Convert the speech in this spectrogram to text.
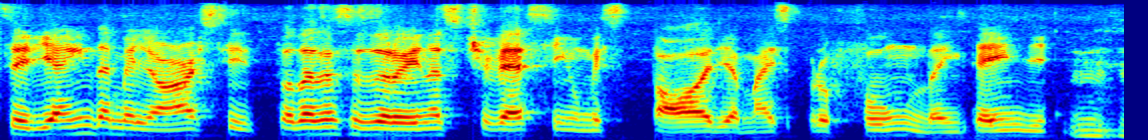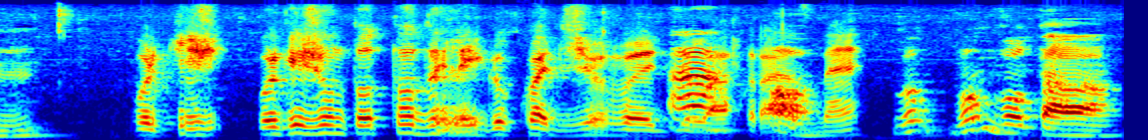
seria ainda melhor se todas essas heroínas tivessem uma história mais profunda, entende? Uhum. Porque, porque juntou todo o elenco coadjuvante Ah, lá atrás, ó. né? Va- Vamos voltar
